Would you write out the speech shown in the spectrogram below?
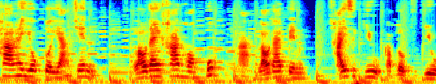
ถ้าให้ยกตัวอย่างเช่น เราได้ค่าทองปุ๊บอะเราได้เป็นใช้สกิลกับหลบสกิล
